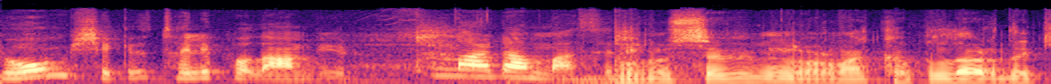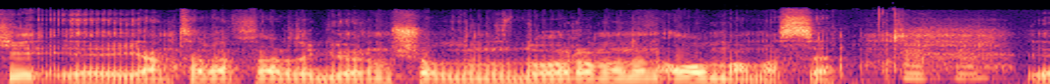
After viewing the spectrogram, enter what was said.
yoğun bir şekilde talep olan bir ürün bunlardan bahsedelim Bunun sebebi normal kapılardaki e, yan taraflarda görmüş olduğumuz doğramanın olmaması. E,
